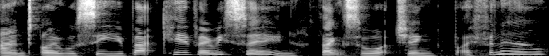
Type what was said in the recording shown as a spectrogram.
and I will see you back here very soon. Thanks for watching. Bye for now.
